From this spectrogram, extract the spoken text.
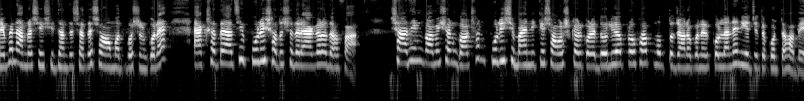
নেবেন, আমরা সেই সিদ্ধান্তের সাথে সহমত পোষণ করে একসাথে আছি। পুলিশ সদস্যদের এগারো দফা। স্বাধীন কমিশন গঠন পুলিশ বাহিনীকে সংস্কার করে দলীয় প্রভাব মুক্ত জনগণের কল্যাণে নিয়োজিত করতে হবে।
